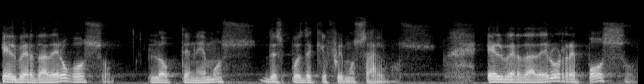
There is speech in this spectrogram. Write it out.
El verdadero gozo lo obtenemos después de que fuimos salvos. El verdadero reposo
